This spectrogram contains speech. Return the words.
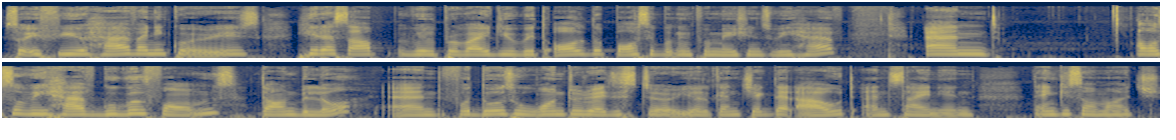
So if you have any queries hit us up. We'll provide you with all the possible informations we have. And also we have google forms down below and for those who want to register you can check that out and sign in. Thank you so much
